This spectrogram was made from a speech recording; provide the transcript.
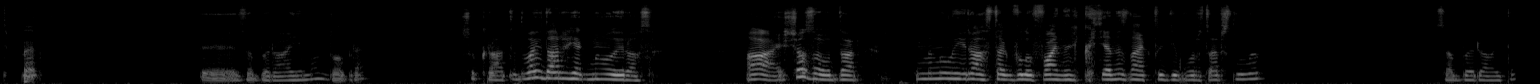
Тепер е, забираємо. Добре. Сократи. Два удари, як минулий раз. А, що за удар? Минулий раз так було файно. Я не знаю, як тоді воротар словив. Забирайте.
